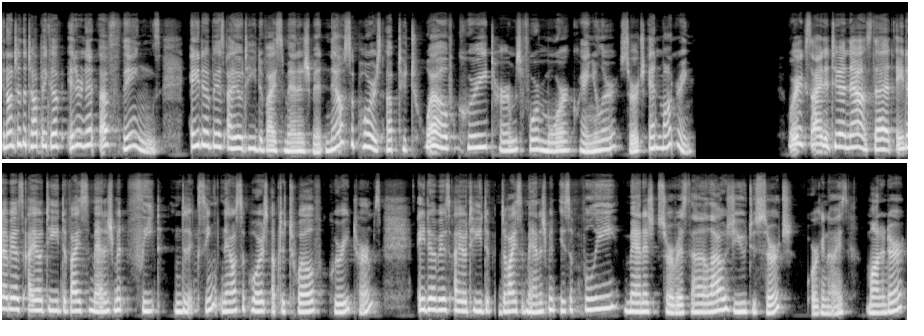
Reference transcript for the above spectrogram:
And onto the topic of Internet of Things. AWS IoT device management now supports up to 12 query terms for more granular search and monitoring. We're excited to announce that AWS IoT Device Management Fleet Indexing now supports up to 12 query terms. AWS IoT De- Device Management is a fully managed service that allows you to search, organize, monitor,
